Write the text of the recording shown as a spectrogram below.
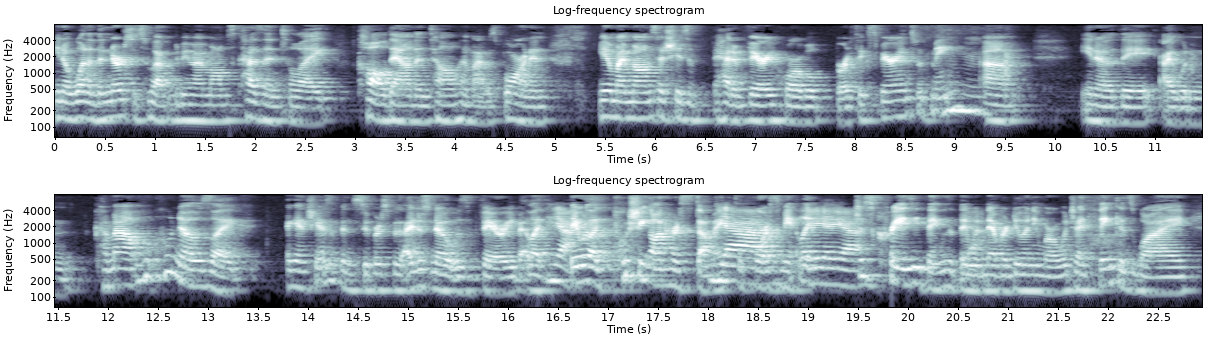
you know one of the nurses who happened to be my mom's cousin to like call down and tell him I was born and. You know, my mom says she's a, had a very horrible birth experience with me. Mm-hmm. Um, you know, they I wouldn't come out. Who, who knows? Like again, she hasn't been super specific. I just know it was very bad. Like Yeah. they were like pushing on her stomach Yeah. to force me. Like yeah, just crazy things that they would never do anymore. Which I think is why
